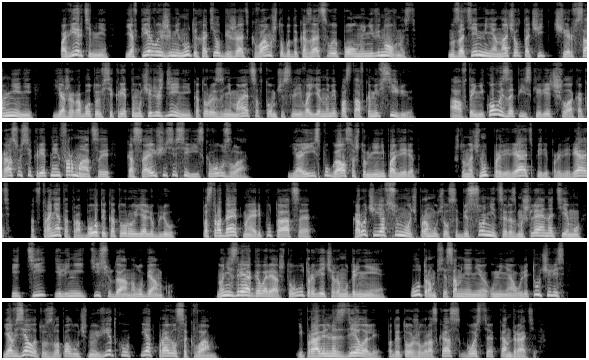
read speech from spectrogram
Поверьте мне, я в первые же минуты хотел бежать к вам, чтобы доказать свою полную невиновность. Но затем меня начал точить червь сомнений. Я же работаю в секретном учреждении, которое занимается в том числе и военными поставками в Сирию. А в тайниковой записке речь шла как раз о секретной информации, касающейся сирийского узла. Я и испугался, что мне не поверят что начнут проверять, перепроверять, отстранят от работы, которую я люблю, пострадает моя репутация. Короче, я всю ночь промучился бессонницей, размышляя на тему, идти или не идти сюда, на Лубянку. Но не зря говорят, что утро вечера мудренее. Утром все сомнения у меня улетучились, я взял эту злополучную ветку и отправился к вам. И правильно сделали, подытожил рассказ гостя Кондратьев.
